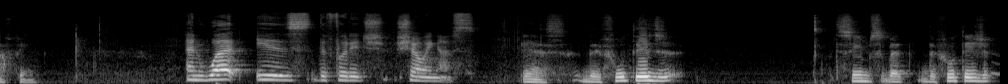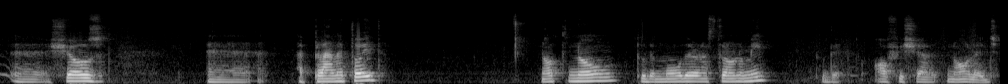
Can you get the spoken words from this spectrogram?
nothing And what is the footage showing us? yes the footage it seems that the footage uh, shows uh, a planetoid not known to the modern astronomy, to the official knowledge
